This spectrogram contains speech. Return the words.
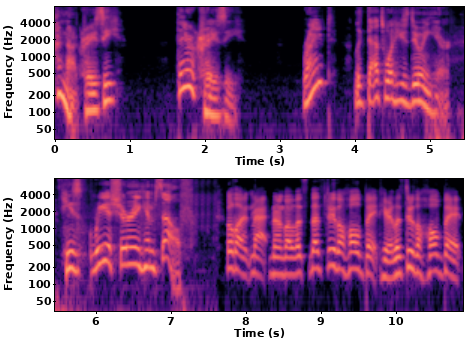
I'm not crazy. They're crazy. Right? Like that's what he's doing here. He's reassuring himself. Hold on, Matt. No, no. Let's let's do the whole bit here. Let's do the whole bit.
